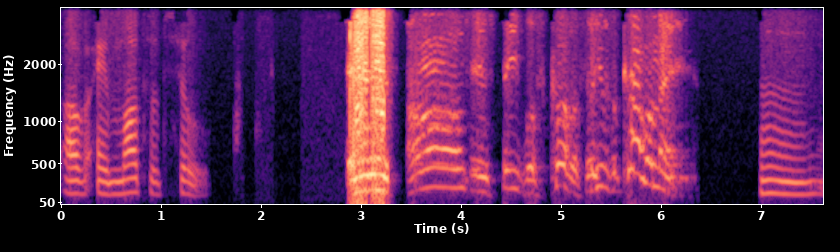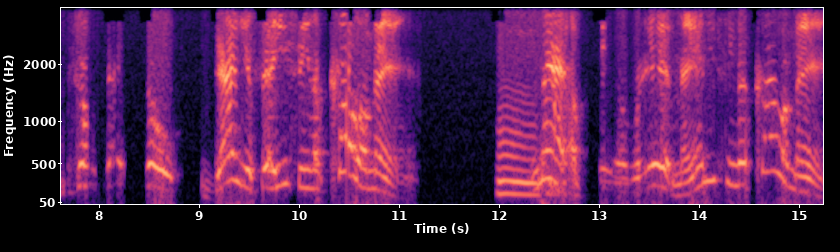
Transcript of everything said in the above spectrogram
of a multitude. And his arms and feet was colored. So he was a color man. Mm. So so Daniel said he seen a color man. Mm. Not a red man. He seen a color man.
